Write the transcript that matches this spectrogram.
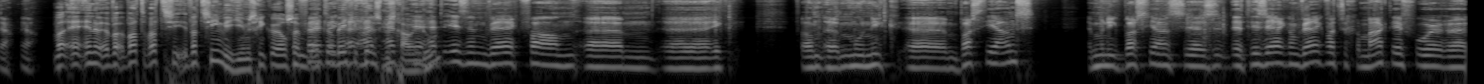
ja, ja. En, en, eh, wat, wat, wat zien we hier? Misschien kun je ons een, een beetje het- kunstbeschouwing het, doen. Het is een werk van, ehm, eh, ik, van eh, Monique eh, Bastiaans. En Monique Bastiaans, eh, het is eigenlijk een werk wat ze gemaakt heeft voor, eh,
